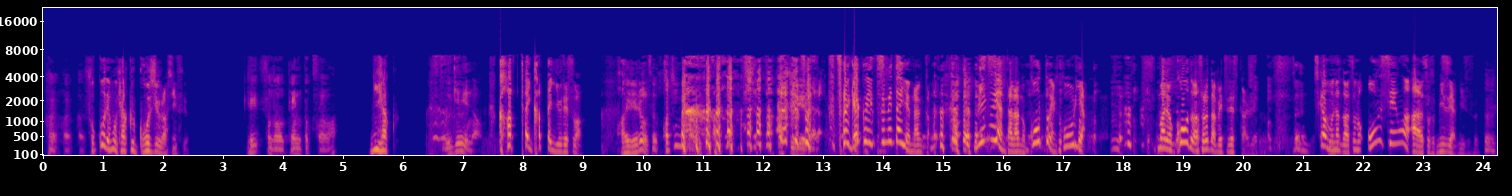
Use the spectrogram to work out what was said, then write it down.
はいはいはい。そこでもう150らしいんですよ。で、その点特選は？200。すげえな。硬い硬い湯ですわ。入れるんですよ。カチンと入る。足入れたら。それ逆に冷たいやん、なんか。水やん、ただの。凍っとんやん、氷やん。まあでも高度はそれとは別ですからね。しかもなんか、その温泉は、あ、そうそう、水や、水。うん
